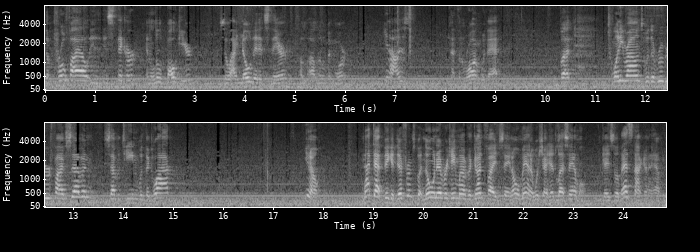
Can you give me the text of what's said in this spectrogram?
the profile is, is thicker and a little bulkier, so I know that it's there a, a little bit more. You know, there's nothing wrong with that. But 20 rounds with the Ruger 5.7, 17 with the Glock. You know, not that big a difference, but no one ever came out of the gunfight saying, oh man, I wish I had less ammo. Okay, so that's not going to happen.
